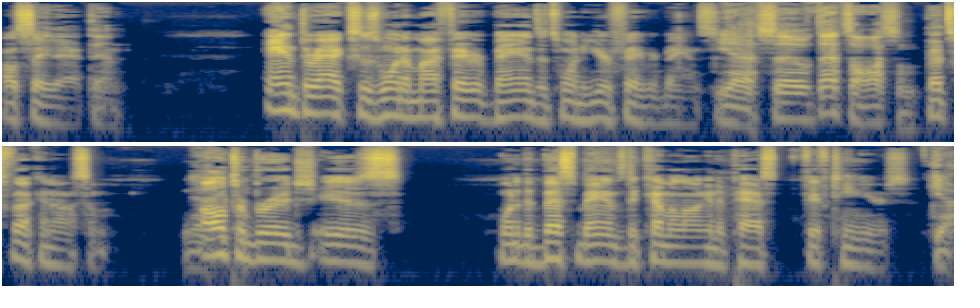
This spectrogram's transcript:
I'll say that then. Anthrax is one of my favorite bands. It's one of your favorite bands. Yeah. So that's awesome. That's fucking awesome. Yeah. Alter Bridge is one of the best bands to come along in the past 15 years. Yeah.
